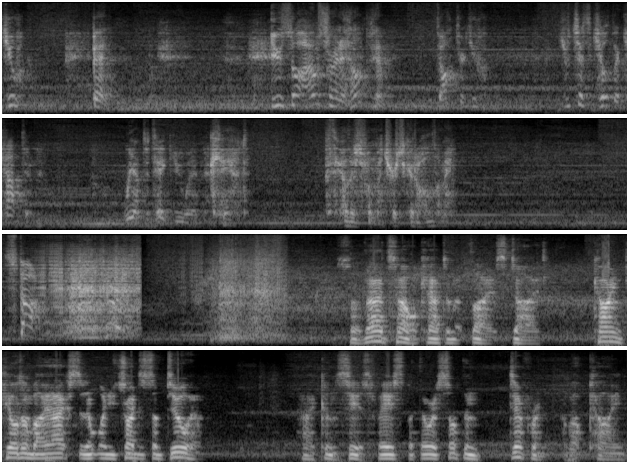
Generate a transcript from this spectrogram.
You. Ben. You saw I was trying to help him. Doctor, you. You just killed the captain. We have to take you in. Can't. If the others from the church get a hold of me. Stop! So that's how Captain Mathius died. Kyne killed him by accident when he tried to subdue him. I couldn't see his face, but there was something different about Kyne.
